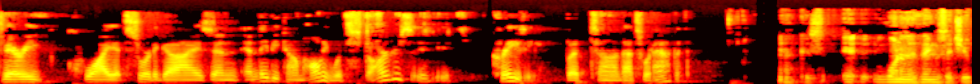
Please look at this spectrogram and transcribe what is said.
very quiet sort of guys, and and they become Hollywood stars. It, it's crazy, but uh, that's what happened. Yeah, because one of the things that you,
